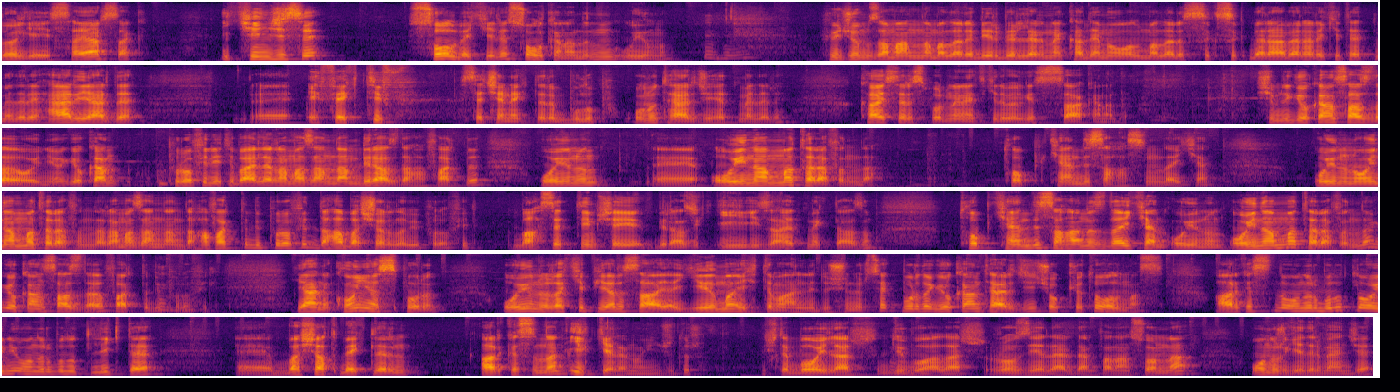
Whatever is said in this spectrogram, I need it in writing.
bölgeyi sayarsak ikincisi sol bekiyle sol kanadının uyumu. Hücum zamanlamaları, birbirlerine kademe olmaları, sık sık beraber hareket etmeleri, her yerde e, efektif seçenekleri bulup onu tercih etmeleri. Kayseri Spor'un en etkili bölgesi sağ kanadı. Şimdi Gökhan Sazdağ oynuyor. Gökhan profil itibariyle Ramazan'dan biraz daha farklı. Oyunun e, oynanma tarafında, top kendi sahasındayken, oyunun oynanma tarafında Ramazan'dan daha farklı bir profil, daha başarılı bir profil. Bahsettiğim şeyi birazcık iyi izah etmek lazım. Top kendi sahanızdayken oyunun oynanma tarafında Gökhan Sazdağ farklı bir profil. Yani Konya Spor'un oyunu rakip yarı sahaya yığma ihtimalini düşünürsek burada Gökhan tercihi çok kötü olmaz. Arkasında Onur Bulut'la oynuyor. Onur Bulut ligde e, Başat Bekler'in arkasından ilk gelen oyuncudur. İşte Boylar, Dubois'lar, Rozier'lerden falan sonra Onur gelir bence.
